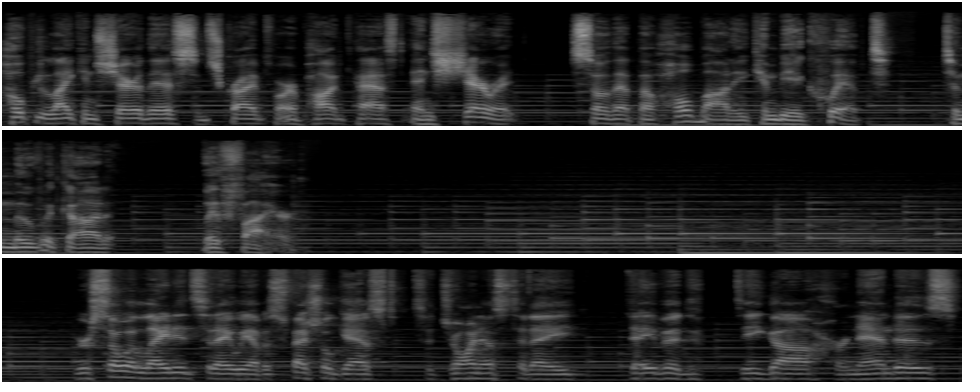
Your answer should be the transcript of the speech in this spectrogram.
Hope you like and share this, subscribe to our podcast, and share it so that the whole body can be equipped to move with God with fire. We're so elated today. We have a special guest to join us today, David Diga Hernandez.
